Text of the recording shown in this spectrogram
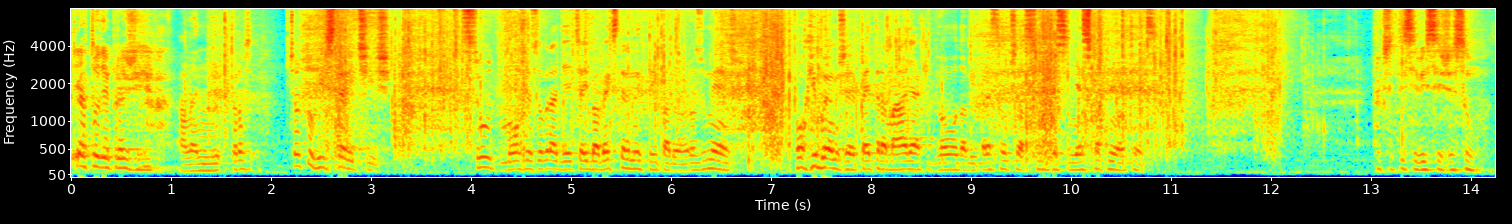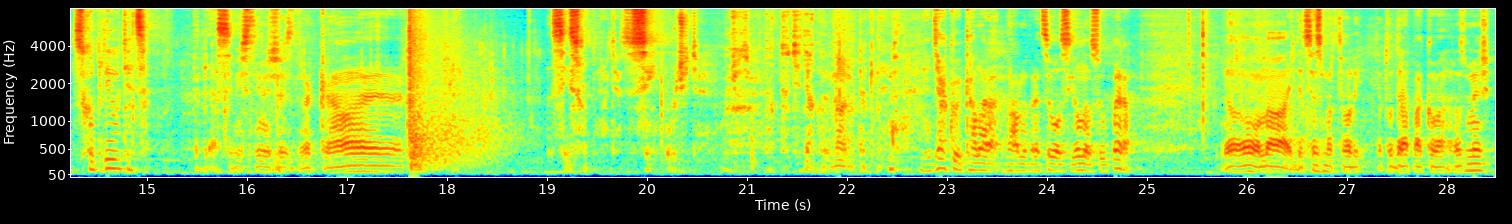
Ja to neprežijem. Ale ne, pros, čo tu hysteričíš? Súd môže zobrať dieťa iba v extrémnych prípadoch, rozumieš? Pochybujem, že Petra má nejaký dôvod, aby presvedčila súd, že si neschopný otec. Takže ty si myslíš, že som schopný otec? Tak ja si myslím, že tak, ale... Si schopný otec. Si, určite. Určite. Tak to ti ďakujem veľmi pekne. Neďakuj, kamarát. Máme pred sebou silného supera. No, ona ide cez mŕtvoly, táto Drapáková, rozumieš?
